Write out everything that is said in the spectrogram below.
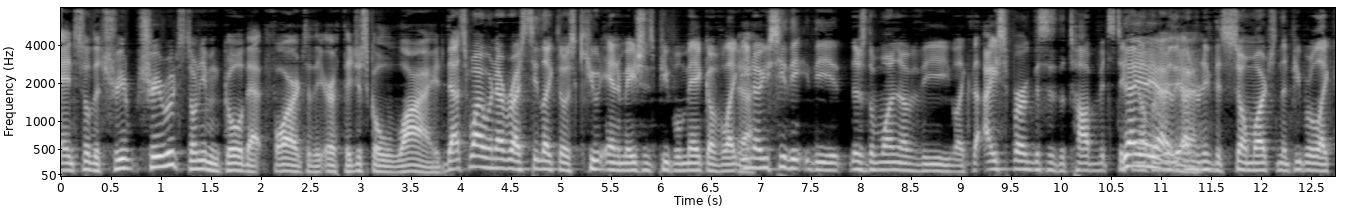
And so the tree tree roots don't even go that far into the earth. They just go wide. That's why whenever I see like those cute animations people make of like Yeah. you know you see the the there's the one of the like the iceberg this is the top of it sticking Yeah, yeah, up yeah, really yeah. underneath it so much and then people are like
